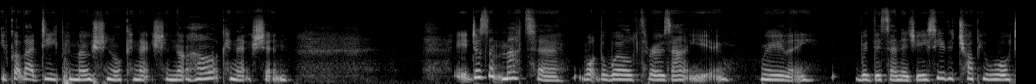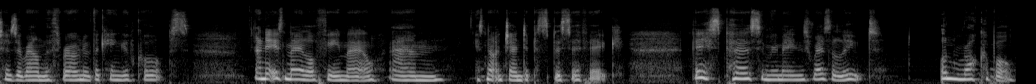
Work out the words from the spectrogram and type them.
you've got that deep emotional connection, that heart connection. It doesn't matter what the world throws at you, really, with this energy. You see the choppy waters around the throne of the King of Cups, and it is male or female, um, it's not gender specific. This person remains resolute, unrockable,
